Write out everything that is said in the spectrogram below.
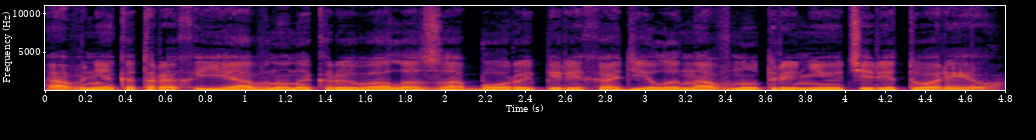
а в некоторых явно накрывала забор и переходила на внутреннюю территорию.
